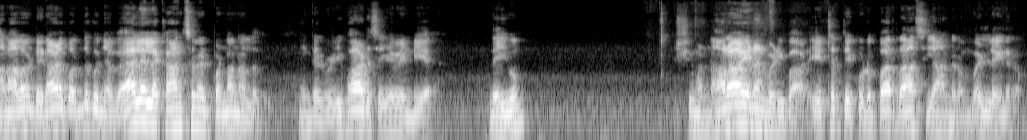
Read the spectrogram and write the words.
ஆனாலும் டெனால பிறந்து கொஞ்சம் வேலையில் கான்சன்ட்ரேட் பண்ணால் நல்லது. நீங்கள் வழிபாடு செய்ய வேண்டிய தெய்வம். ஸ்ரீமன் நாராயணன் வழிபாடு ஏற்றத்தை கொடுப்பார். ராசியா நிறம் வெள்ளை நிறம்.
